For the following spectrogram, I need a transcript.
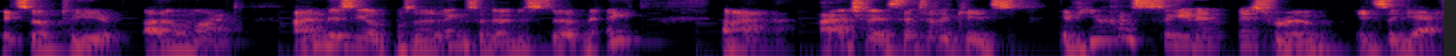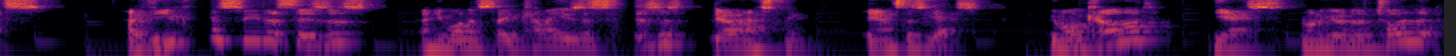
It's up to you. I don't mind. I'm busy observing, so don't disturb me. And I actually I said to the kids, if you can see it in this room, it's a yes. If you can see the scissors and you want to say, Can I use the scissors? Don't ask me. The answer is yes. You want card? Yes. You want to go to the toilet?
